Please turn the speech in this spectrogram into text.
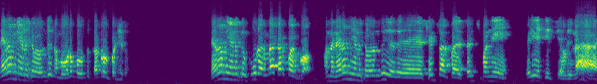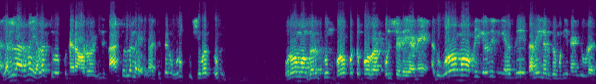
நிறமி அணுக்களை வந்து நம்ம உடம்பு வந்து கண்ட்ரோல் பண்ணிடும். நிறமி அணுக்கள் கூட இருந்தா கருப்பா இருக்கும். அந்த நிறமி அணுக்களை வந்து அது சென்சார் சென்ஸ் பண்ணி வெளியேற்றிடுச்சு அப்படின்னா எல்லாருமே இல சிவப்பு நிறம் வரும். இது நான் சொல்லலை. எல்லா சித்தனும் உறுப்பு சிவக்கும் உரோமம் கருக்கும் புறப்பட்டு போகான் புரிசடையானே அது உரோமம் அப்படிங்கிறது நீங்க வந்து தலையில இருக்க முடியும்னு நினைக்க கூடாது.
